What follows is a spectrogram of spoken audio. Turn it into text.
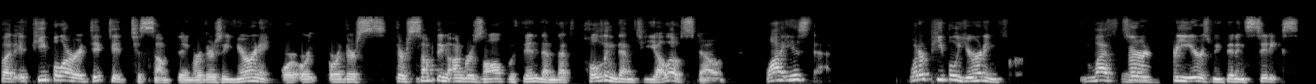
but if people are addicted to something or there's a yearning or, or, or there's, there's something unresolved within them that's pulling them to Yellowstone, why is that? What are people yearning for? Last 30 years, we've been in cities.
